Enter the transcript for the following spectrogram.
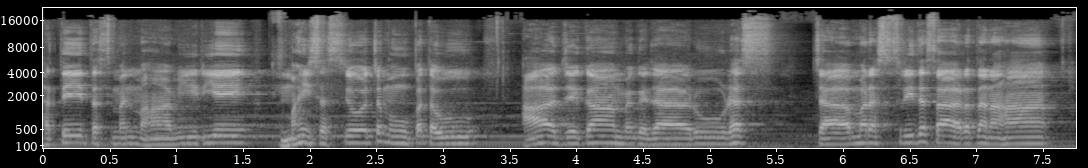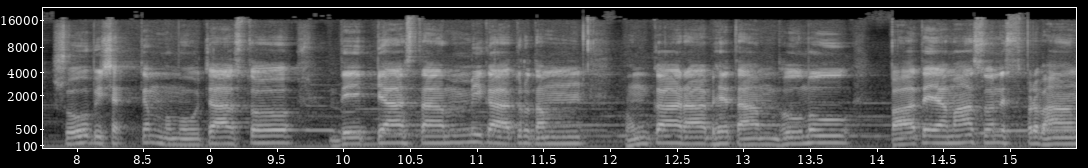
हते तस्मन् महावीर्ये महिषस्यो च मूपतौ। आजगामगजारूढश्चामरश्रितसारतनः सोऽपि शक्यं मुमोचास्तो देव्यास्ताम्बिकाद्रुतं हुङ्काराभ्यतां भूमौ पातयामासो निष्प्रभां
